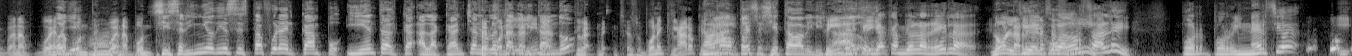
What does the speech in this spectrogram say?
Buena, buen Oye, apunte, ah. buen apunte. Si Serginho Díaz está fuera del campo y entra al ca- a la cancha, ¿no lo está línea. habilitando? Cla- Se supone claro que No, sí. no, Ah, entonces sí estaba habilitado. Sí, Es que ya cambió la regla. No, la si regla el jugador así. sale por, por inercia y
